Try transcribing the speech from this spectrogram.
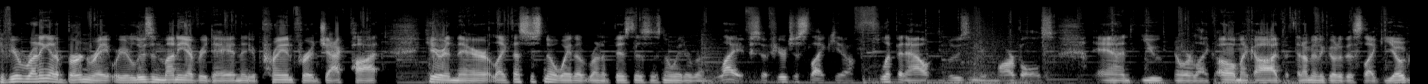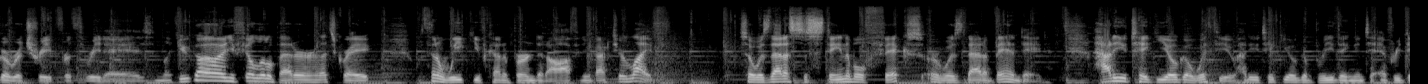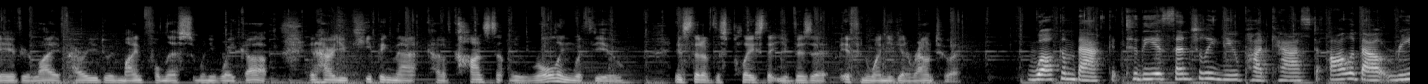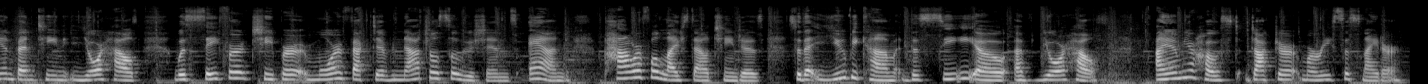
If you're running at a burn rate where you're losing money every day and then you're praying for a jackpot here and there, like that's just no way to run a business. There's no way to run life. So if you're just like, you know, flipping out, losing your marbles, and you are like, oh my God, but then I'm going to go to this like yoga retreat for three days. And like you go and you feel a little better. That's great. Within a week, you've kind of burned it off and you're back to your life. So was that a sustainable fix or was that a band aid? How do you take yoga with you? How do you take yoga breathing into every day of your life? How are you doing mindfulness when you wake up? And how are you keeping that kind of constantly rolling with you instead of this place that you visit if and when you get around to it? Welcome back to the Essentially You podcast, all about reinventing your health with safer, cheaper, more effective natural solutions and powerful lifestyle changes so that you become the CEO of your health. I am your host, Dr. Mariza Snyder.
